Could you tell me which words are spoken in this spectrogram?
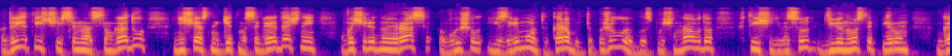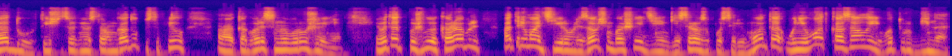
В 2017 году несчастный Гетма Сагайдачный в очередной раз вышел из ремонта. Корабль-то пожилой, был спущен на воду в 1991 году. В 1992 году поступил, а, как говорится, на вооружение. И вот этот пожилой корабль отремонтировали за очень большие деньги. И сразу после ремонта у него отказала его турбина.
